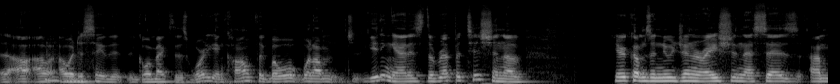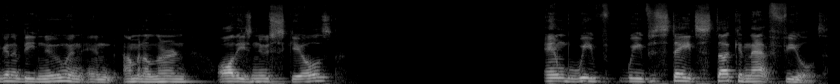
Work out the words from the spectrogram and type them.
I, I, I would mm-hmm. just say that going back to this word again, conflict. But what, what I'm getting at is the repetition of here comes a new generation that says I'm going to be new and, and I'm going to learn all these new skills and we've we've stayed stuck in that field.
